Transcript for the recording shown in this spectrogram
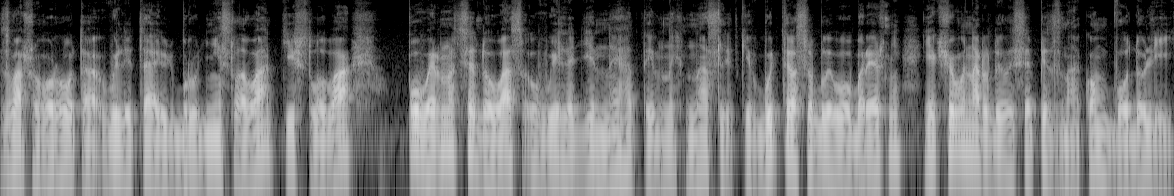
з вашого рота вилітають брудні слова, ті ж слова повернуться до вас у вигляді негативних наслідків. Будьте особливо обережні, якщо ви народилися під знаком водолій.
